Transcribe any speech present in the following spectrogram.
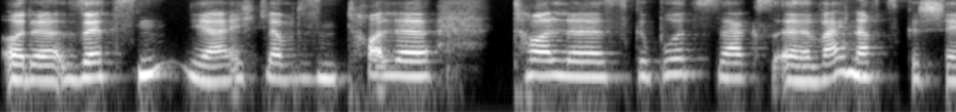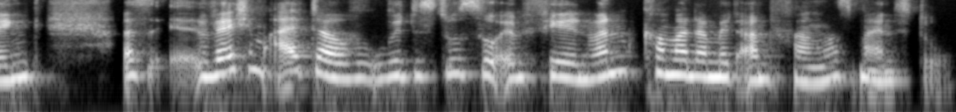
oder setzen. Ja, ich glaube, das ist ein tolle, tolles Geburtstags-, äh, Weihnachtsgeschenk. Was, in welchem Alter würdest du es so empfehlen? Wann kann man damit anfangen? Was meinst du?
